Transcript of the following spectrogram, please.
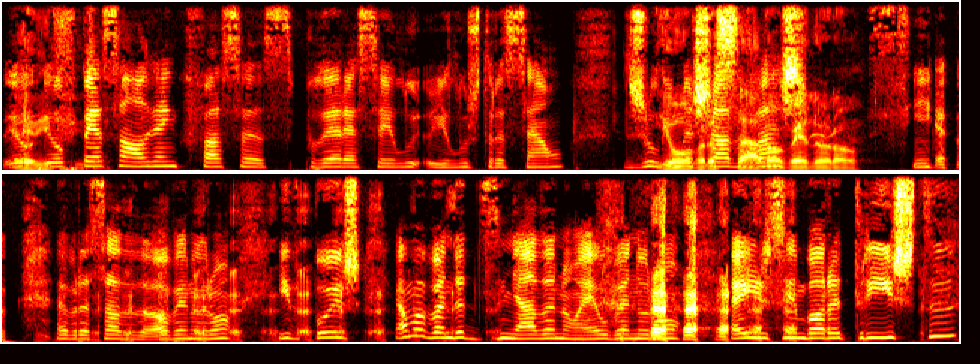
eu, eu, peço a alguém que faça, se puder, essa ilustração de Júlio eu abraçado ao Benuron. Sim, abraçado ao Benuron. E depois é uma banda desenhada, não é? O Benuron a ir-se embora triste.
